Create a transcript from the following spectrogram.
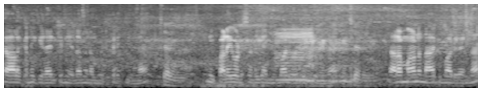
காலக்கண்ணு கிடாரிக்கண்ணு எல்லாமே நம்ம வீட்டு கிடைக்குங்க சரிங்க. நீ பழையோட சந்தைக்கு அஞ்சு மாடு வந்துருக்குங்க சரி தரமான நாட்டு மாடு வேணும்னா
